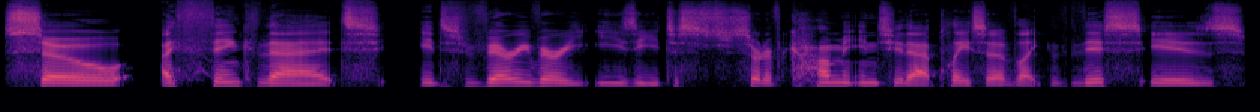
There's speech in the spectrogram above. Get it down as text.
So I think that it's very very easy to sort of come into that place of like this is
